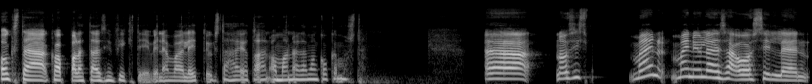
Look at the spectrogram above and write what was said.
Onko tämä kappale täysin fiktiivinen vai liittyykö tähän jotain oman elämän kokemusta? Öö, no siis mä en, mä en yleensä ole silleen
